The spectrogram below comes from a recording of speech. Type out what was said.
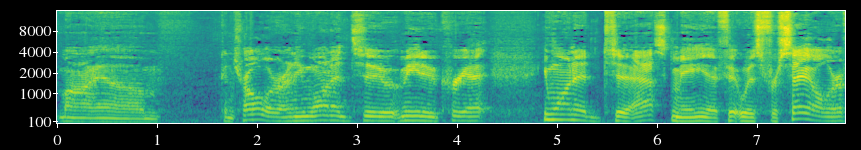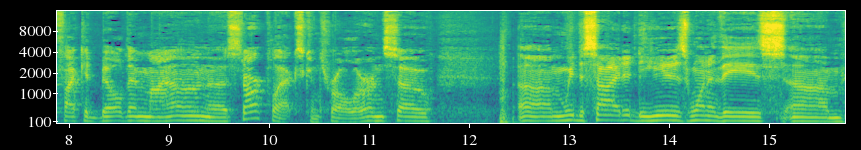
my um, controller, and he wanted to me to create. He wanted to ask me if it was for sale or if I could build him my own uh, Starplex controller, and so um, we decided to use one of these. Um,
